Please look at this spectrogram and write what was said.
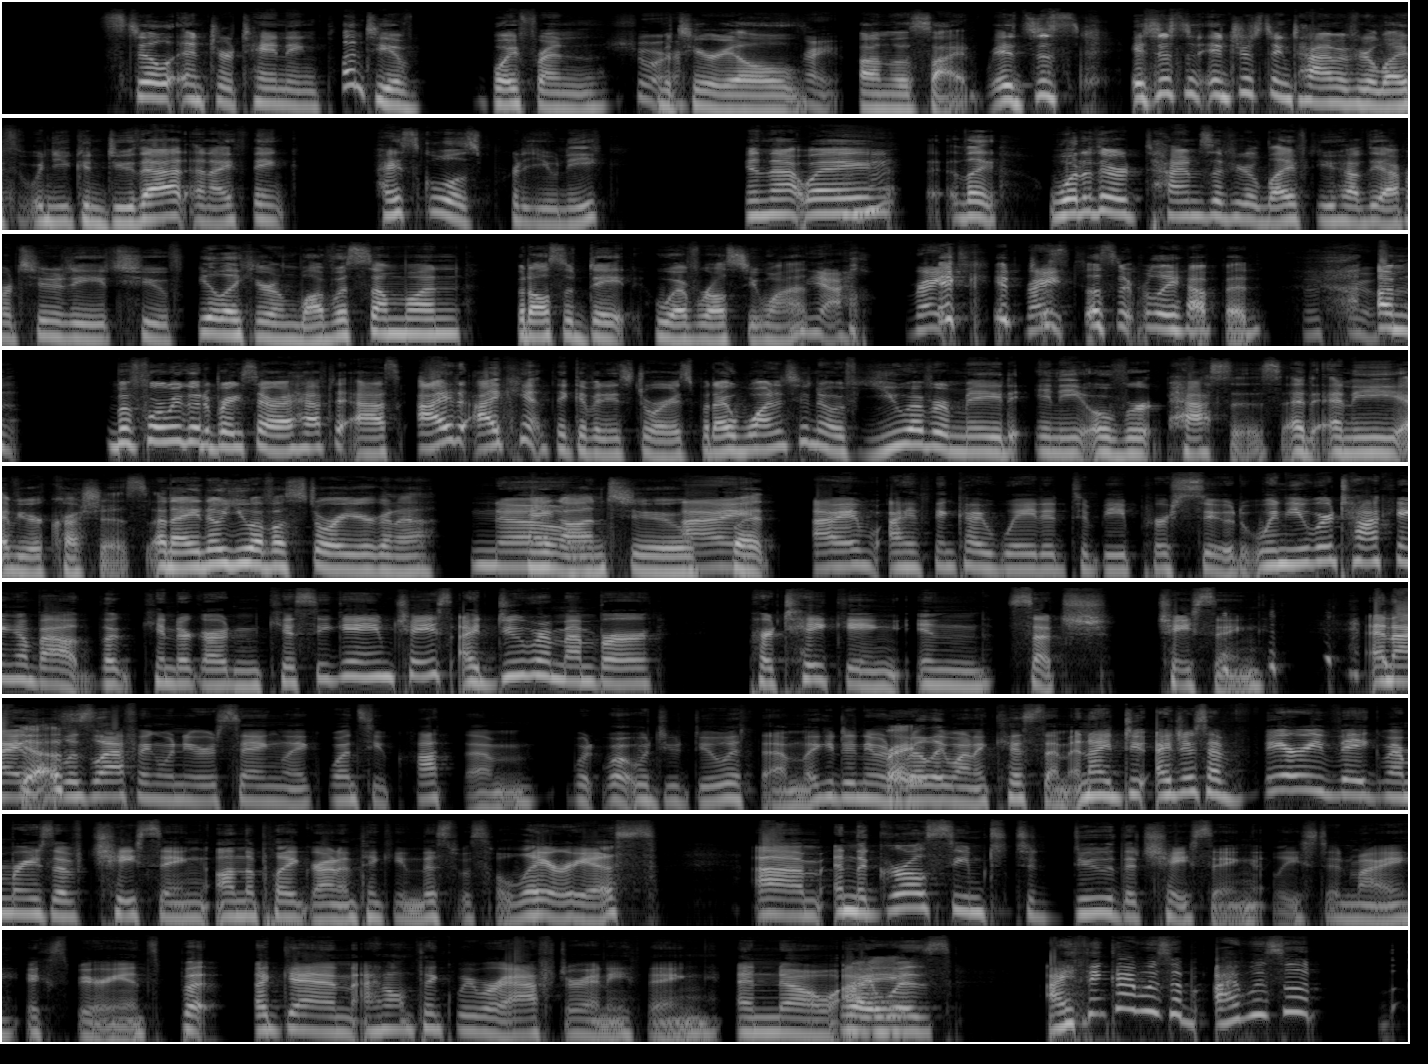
still entertaining plenty of boyfriend Sure. material Right. on the side it's just it's just an interesting time of your life when you can do that and i think high school is pretty unique in that way Mm-hmm. like what other times of your life do you have the opportunity to feel like you're in love with someone but also date whoever else you want yeah. Right. Like, it right. just doesn't really happen That's true. um, before we go to break, Sarah, I have to ask. I I can't think of any stories, but I wanted to know if you ever made any overt passes at any of your crushes. And I know you have a story you're gonna no. hang on to, I- but I I think I waited to be pursued. When you were talking about the kindergarten kissy game chase, I do remember partaking in such chasing. and I Yes. was laughing when you were saying like once you caught them, what what would you do with them? Like you didn't even Right. really want to kiss them. And I do I just have very vague memories of chasing on the playground and thinking this was hilarious. Um, and the girls seemed to do the chasing, at least in my experience. But again, I don't think we were after anything. And no, I was I think I was a I was a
